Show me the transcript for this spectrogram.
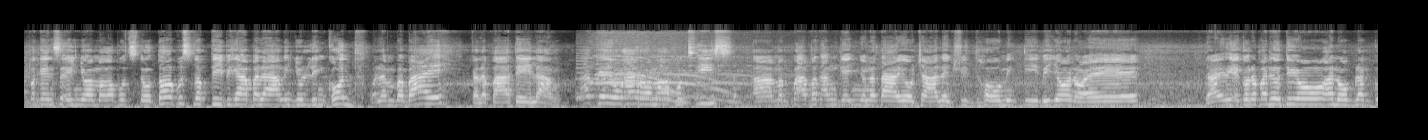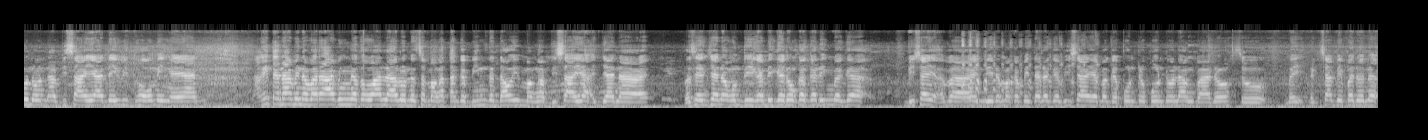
Up again sa inyo mga puts no? Topos Love TV nga pala ang inyong lingkod. Walang babae, kalapate lang. At ngayong araw mga puts is, ah, magbabatanggen nyo na tayo challenge with Homing TV nyo, no? Eh, dahil ko napanood yung ano, vlog ko noon, Bisaya Day with Homing, ayan. Nakita namin na maraming natuwa, lalo na sa mga taga daw, yung mga Bisaya dyan na, pasensya na kung di kami ganun kagaling mag Bisaya ba, hindi naman kami talaga Bisaya, mga punto-punto lang ba, no? So, may, nagsabi pa doon na,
